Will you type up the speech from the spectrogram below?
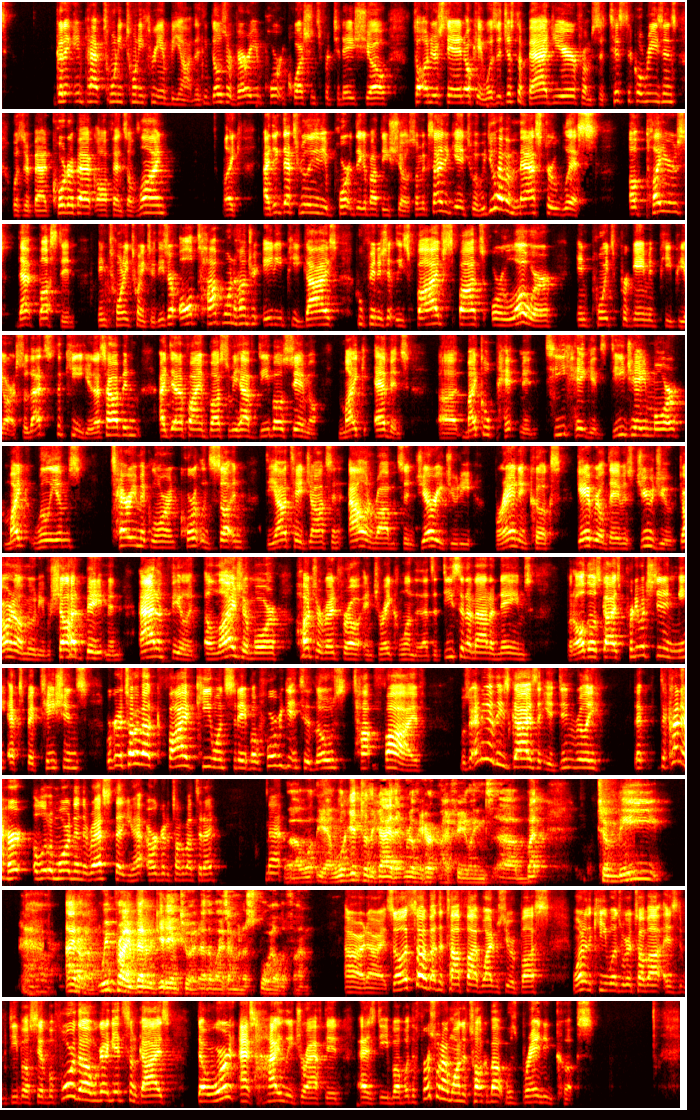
going to impact 2023 and beyond? I think those are very important questions for today's show to understand okay, was it just a bad year from statistical reasons? Was there bad quarterback, offensive line? Like, I think that's really the important thing about these shows. So I'm excited to get into it. We do have a master list of players that busted in 2022. These are all top 100 ADP guys who finish at least five spots or lower in points per game in PPR. So that's the key here. That's how I've been identifying busts. We have Deebo Samuel, Mike Evans, uh, Michael Pittman, Tee Higgins, DJ Moore, Mike Williams, Terry McLaurin, Courtland Sutton, Diontae Johnson, Allen Robinson, Jerry Jeudy, Brandin Cooks, Gabriel Davis, Juju, Darnell Mooney, Rashod Bateman, Adam Thielen, Elijah Moore, Hunter Renfrow, and Drake London. That's a decent amount of names, but all those guys pretty much didn't meet expectations. We're going to talk about five key ones today. Before we get into those top five, was there any of these guys that you didn't really that, that kind of hurt a little more than the rest that you ha- are going to talk about today, Matt? Uh, well, yeah, we'll get to the guy that really hurt my feelings. Uh, but to me, I don't know. We probably better get into it. Otherwise, I'm going to spoil the fun. All right, all right. So let's talk about the top five wide receiver busts. One of the key ones we're going to talk about is Deebo Samuel. Before though, we're going to get some guys that weren't as highly drafted as Deebo. But the first one I wanted to talk about was Brandin Cooks.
